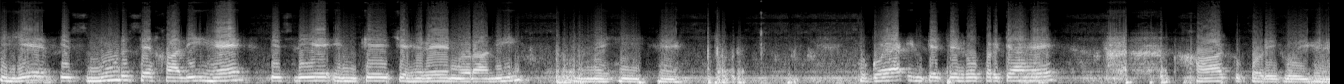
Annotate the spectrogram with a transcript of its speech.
یہ اس نور سے خالی ہے، اس لیے ان کے چہرے نورانی نہیں ہیں تو گویا ان کے چہروں پر کیا ہے؟ خاک پڑی ہوئی ہے۔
